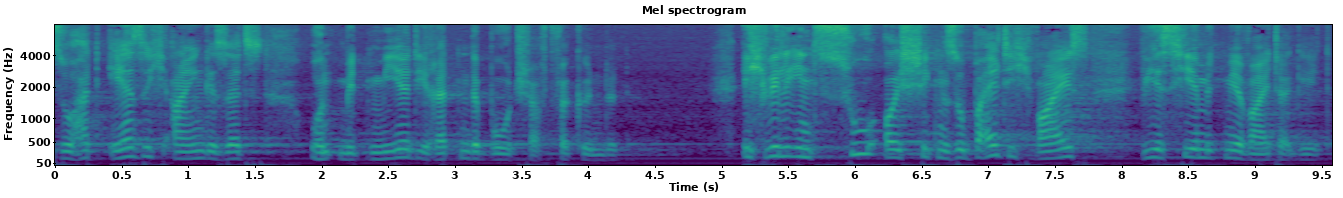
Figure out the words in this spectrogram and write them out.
so hat er sich eingesetzt und mit mir die rettende Botschaft verkündet. Ich will ihn zu euch schicken, sobald ich weiß, wie es hier mit mir weitergeht.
